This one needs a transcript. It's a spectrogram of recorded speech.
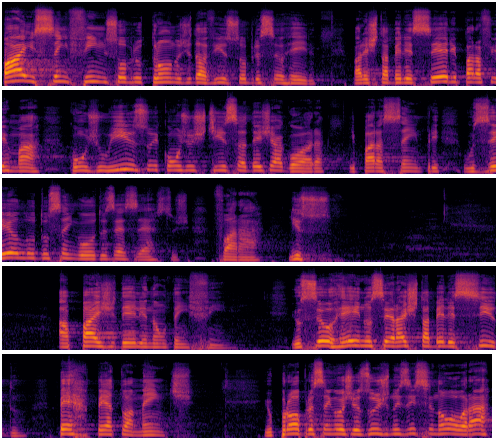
paz sem fim sobre o trono de Davi, sobre o seu reino, para estabelecer e para afirmar com juízo e com justiça desde agora e para sempre. O zelo do Senhor dos exércitos fará isso. A paz dele não tem fim, e o seu reino será estabelecido perpetuamente. E o próprio Senhor Jesus nos ensinou a orar:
